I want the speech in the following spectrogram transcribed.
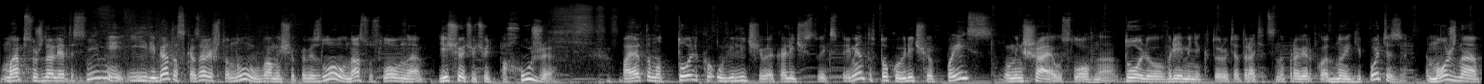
мы обсуждали это с ними, и ребята сказали, что, ну, вам еще повезло, у нас условно еще чуть-чуть похуже, Поэтому только увеличивая количество экспериментов, только увеличивая pace, уменьшая условно долю времени, которое у тебя тратится на проверку одной гипотезы, можно,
